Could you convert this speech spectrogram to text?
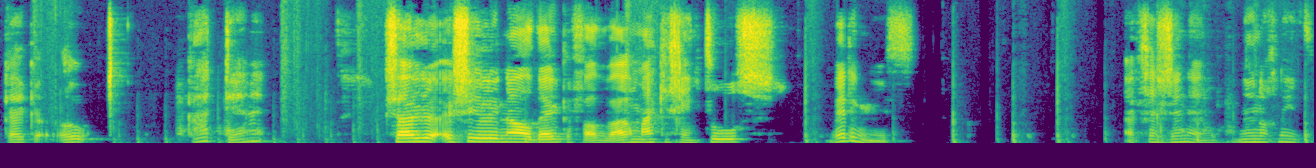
Kijken, oh, god damn it. Ik, zou, ik jullie nou al denken van, waarom maak je geen tools? Weet ik niet. Heb ik geen zin in, nu nog niet.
